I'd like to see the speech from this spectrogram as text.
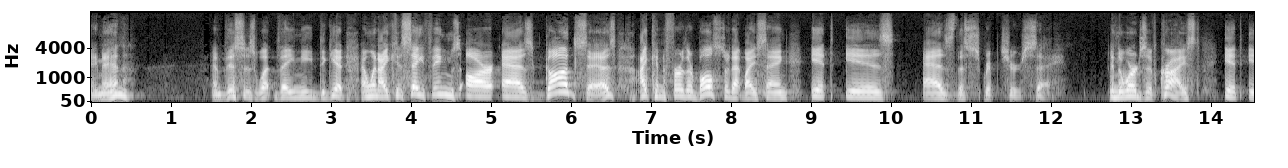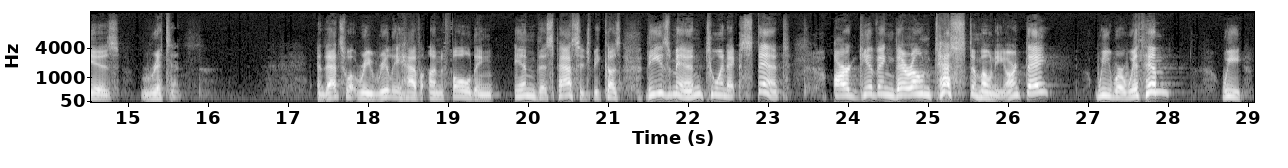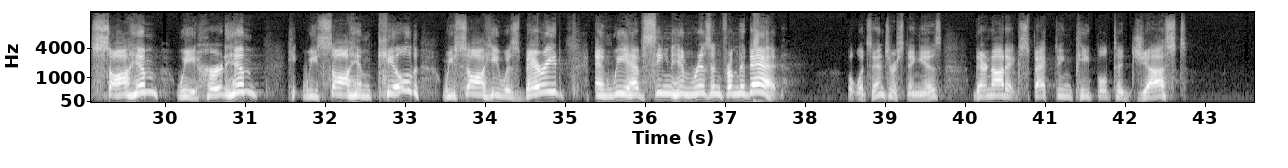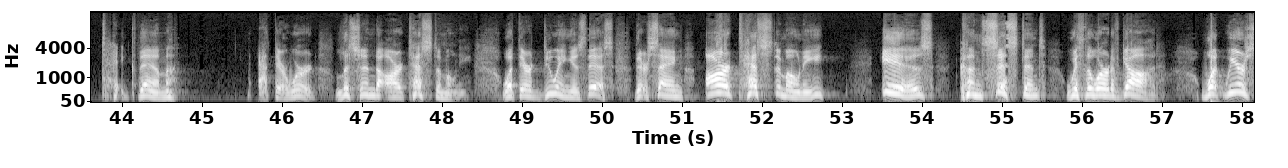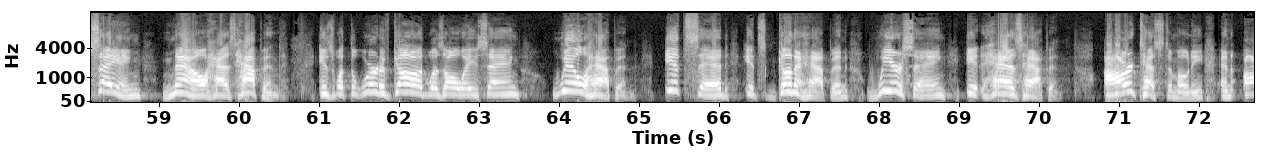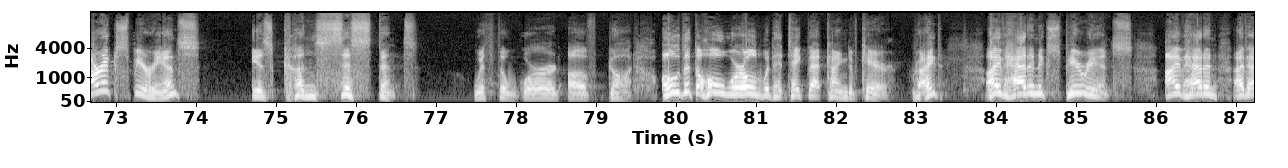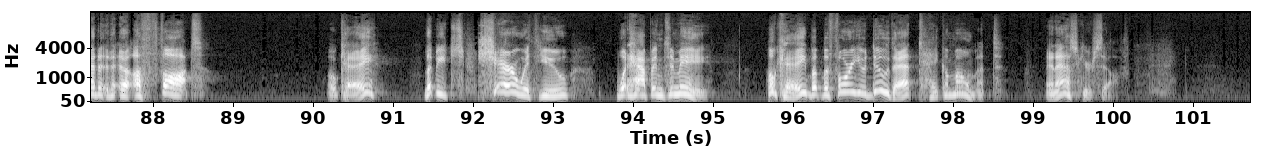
Amen? And this is what they need to get. And when I can say things are as God says, I can further bolster that by saying it is as the scriptures say. In the words of Christ, it is written. And that's what we really have unfolding in this passage because these men, to an extent, are giving their own testimony, aren't they? We were with him, we saw him, we heard him, we saw him killed, we saw he was buried, and we have seen him risen from the dead. But what's interesting is they're not expecting people to just take them at their word. Listen to our testimony. What they're doing is this they're saying, Our testimony is consistent with the word of God. What we're saying now has happened is what the Word of God was always saying will happen. It said it's gonna happen. We're saying it has happened. Our testimony and our experience is consistent with the Word of God. Oh, that the whole world would take that kind of care, right? I've had an experience. I've had an I've had a, a thought. Okay? Let me share with you what happened to me. Okay, but before you do that, take a moment and ask yourself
